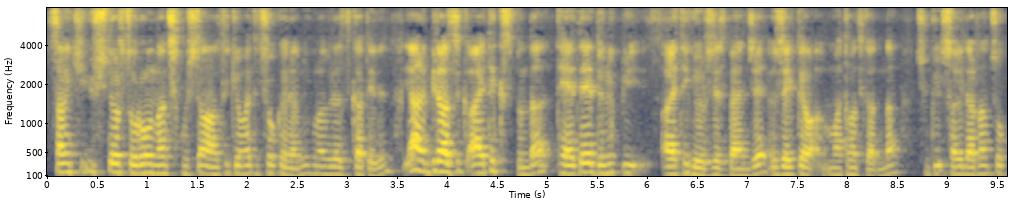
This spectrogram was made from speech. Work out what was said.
sanki 3-4 soru ondan çıkmıştı. Analitik geometri çok önemli. Buna biraz dikkat edin. Yani birazcık AYT kısmında TYT'ye dönük bir AYT göreceğiz bence. Özellikle matematik adına. Çünkü sayılardan çok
